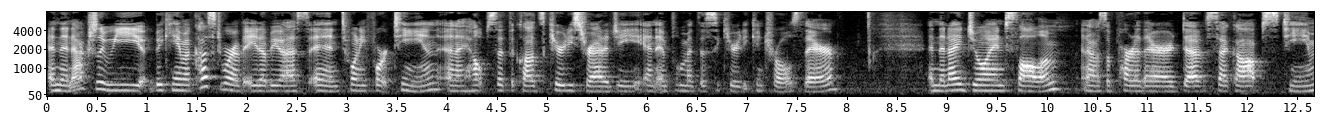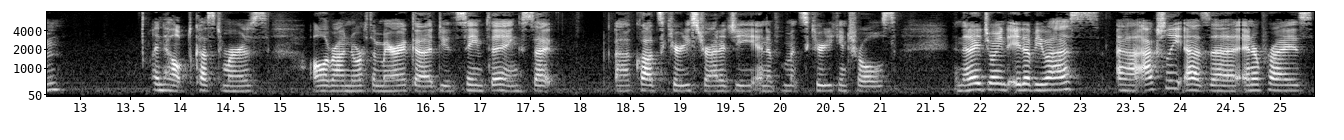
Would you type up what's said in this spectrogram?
And then actually, we became a customer of AWS in 2014, and I helped set the cloud security strategy and implement the security controls there. And then I joined Slalom, and I was a part of their DevSecOps team and helped customers all around North America do the same thing set uh, cloud security strategy and implement security controls. And then I joined AWS uh, actually as an enterprise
